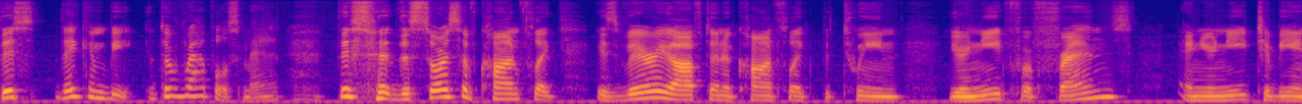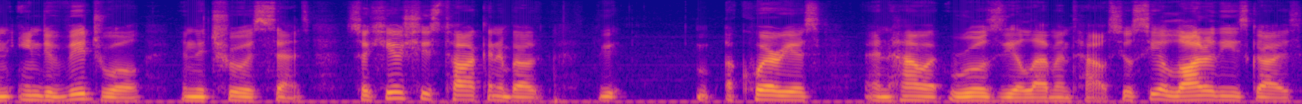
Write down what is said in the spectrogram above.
This they can be the rebels, man. This the source of conflict is very often a conflict between your need for friends and your need to be an individual in the truest sense. So here she's talking about the Aquarius and how it rules the 11th house. You'll see a lot of these guys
